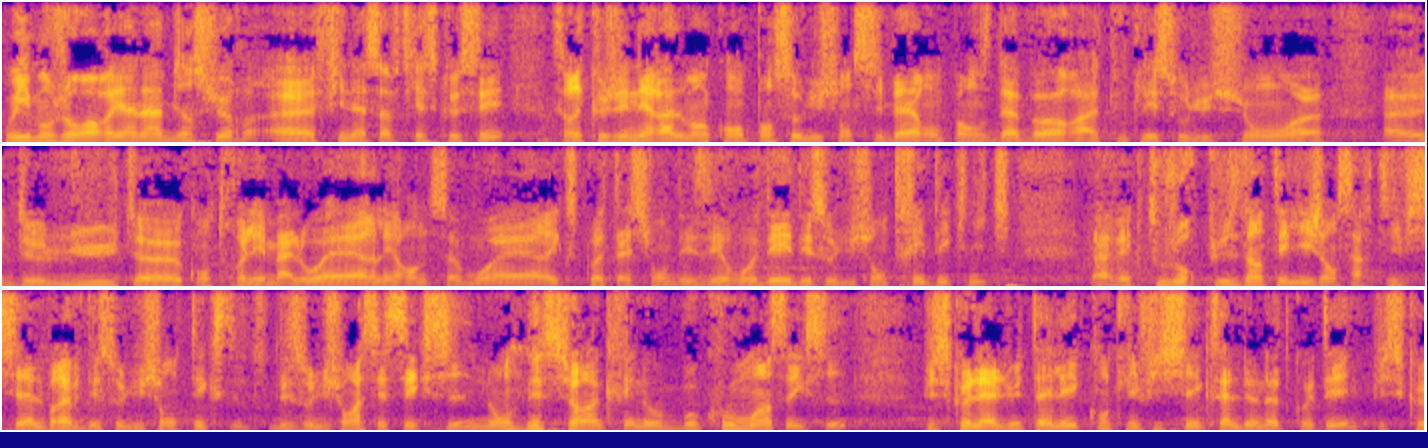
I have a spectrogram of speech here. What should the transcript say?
Oui, bonjour Oriana, bien sûr. Euh, Finasoft, qu'est-ce que c'est? C'est vrai que généralement, quand on pense solutions cyber, on pense d'abord à toutes les solutions euh, euh, de lutte euh, contre les malwares, les ransomware, exploitation des 0D, des solutions très techniques, avec toujours plus d'intelligence artificielle, bref, des solutions, des solutions assez sexy. Nous, on est sur un créneau beaucoup moins sexy, puisque la lutte, elle est contre les fichiers Excel de notre côté, puisque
